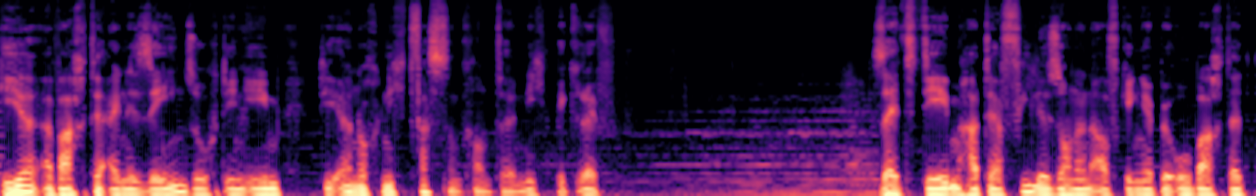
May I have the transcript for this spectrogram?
Hier erwachte eine Sehnsucht in ihm, die er noch nicht fassen konnte, nicht begriff. Seitdem hat er viele Sonnenaufgänge beobachtet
